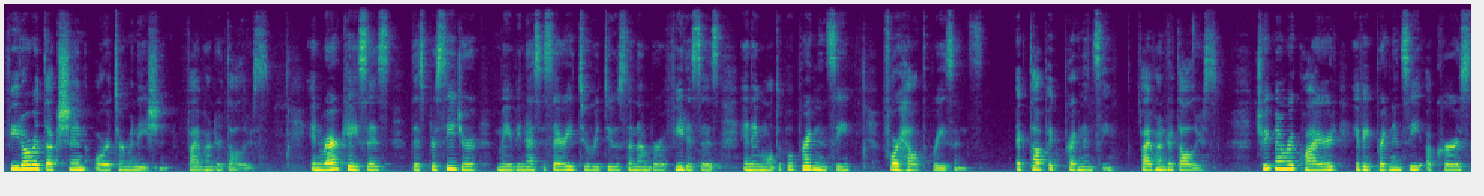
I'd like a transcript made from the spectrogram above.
Fetal reduction or termination, $500. In rare cases, this procedure may be necessary to reduce the number of fetuses in a multiple pregnancy for health reasons. Ectopic pregnancy, $500. Treatment required if a pregnancy occurs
